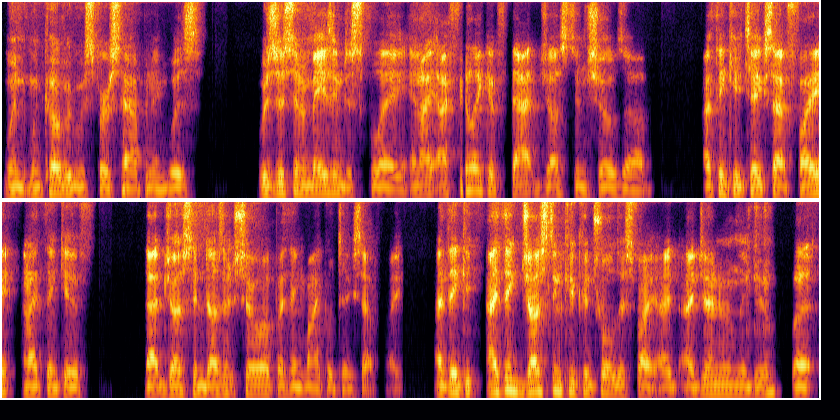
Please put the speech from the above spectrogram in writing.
when when COVID was first happening was was just an amazing display. And I, I feel like if that Justin shows up, I think he takes that fight. And I think if that Justin doesn't show up, I think Michael takes that fight. I think I think Justin could control this fight. I, I genuinely do, but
